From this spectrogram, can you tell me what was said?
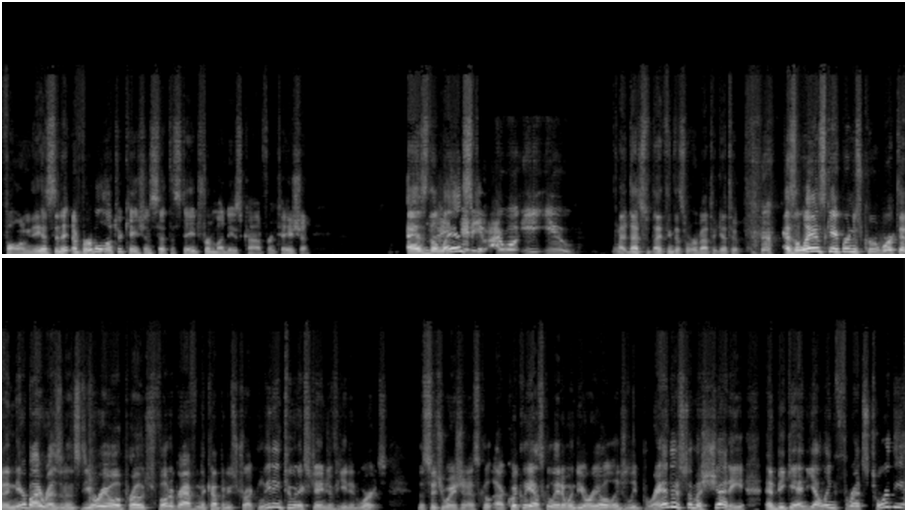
Following the incident, a verbal altercation set the stage for Monday's confrontation. As the landscape, I will eat you. Uh, That's I think that's what we're about to get to. As a landscaper and his crew worked at a nearby residence, Diorio approached, photographing the company's truck, leading to an exchange of heated words. The situation escal- uh, quickly escalated when Diorio allegedly brandished a machete and began yelling threats toward the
